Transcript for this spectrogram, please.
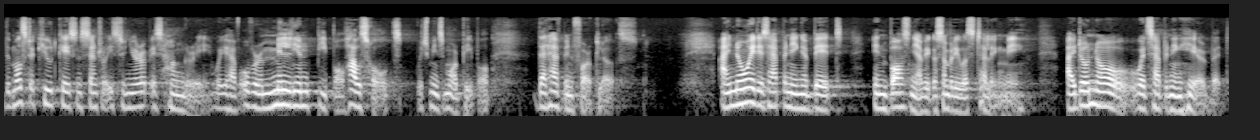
the most acute case in Central Eastern Europe is Hungary, where you have over a million people, households, which means more people, that have been foreclosed. I know it is happening a bit in Bosnia because somebody was telling me. I don't know what's happening here, but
